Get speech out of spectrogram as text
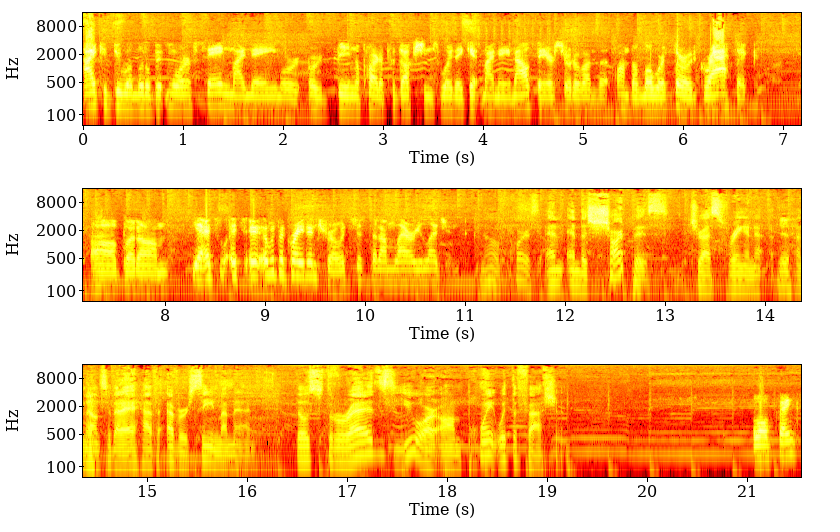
I could do a little bit more of saying my name or, or being a part of productions where they get my name out there, sort of on the on the lower third graphic. Uh, but um, yeah, it's, it's it was a great intro. It's just that I'm Larry Legend. No, of course. And and the sharpest dress ring an- Yeah. announcer that I have ever seen, my man. Those threads, you are on point with the fashion. Well, thanks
